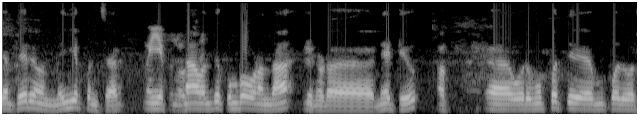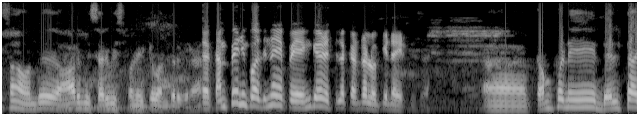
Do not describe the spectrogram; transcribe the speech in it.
என் பேரு மெய்யப்பன் சார். மையப்பன் நான் வந்து கும்பகோணம் தான் என்னோட நேட்டிவ். ஒரு முப்பத்தி முப்பது வருஷம் வந்து ஆர்மி சர்வீஸ் பண்ணிட்டு வந்திருக்கிறேன். கம்பெனி பார்த்தீங்கன்னா இப்போ எங்க இடத்துல கரெக்டாக லொக்கேட் ஆயிருக்கு சார்? கம்பெனி டெல்டா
